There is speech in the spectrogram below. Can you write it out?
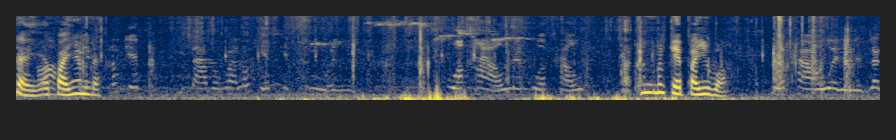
ได้เอาไปยังได้เราเก็บพี่สาวบอกว่าเราเก็บเห็ดพึ่งอันหัวขาวนะหัวขาวมันมันเก็บไปอยู่บ่หัวขาวอันละ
